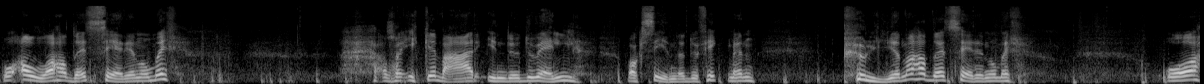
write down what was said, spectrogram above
Og alle hadde et serienummer. Altså ikke hver individuell vaksine du fikk, men puljene hadde et serienummer. Og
